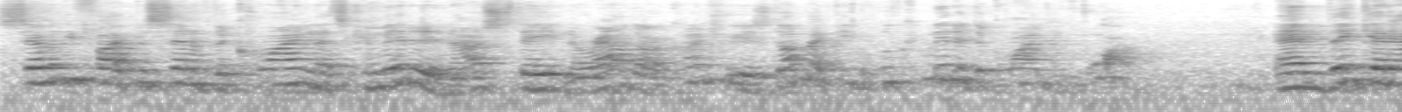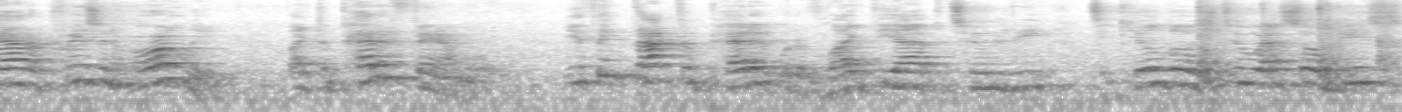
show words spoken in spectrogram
75% of the crime that's committed in our state and around our country is done by people who committed the crime before. And they get out of prison early, like the Petit family. You think Dr. Petit would have liked the opportunity to kill those two SOBs?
